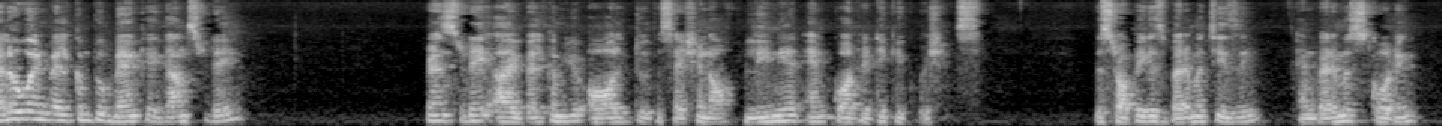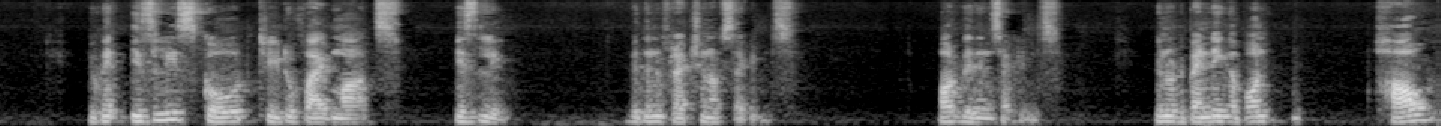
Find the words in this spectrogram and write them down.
Hello and welcome to Bank Exams today. Friends, today I welcome you all to the session of linear and quadratic equations. This topic is very much easy and very much scoring. You can easily score 3 to 5 marks easily within a fraction of seconds or within seconds. You know, depending upon how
